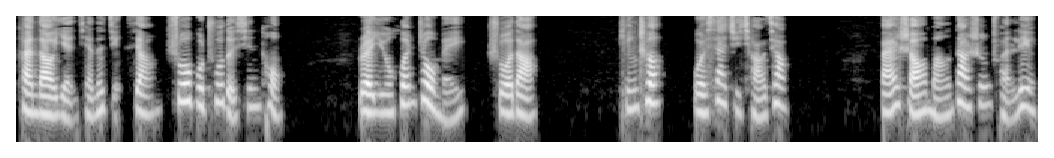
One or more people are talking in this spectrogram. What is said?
看到眼前的景象，说不出的心痛。阮云欢皱眉说道：“停车，我下去瞧瞧。”白芍忙大声传令，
